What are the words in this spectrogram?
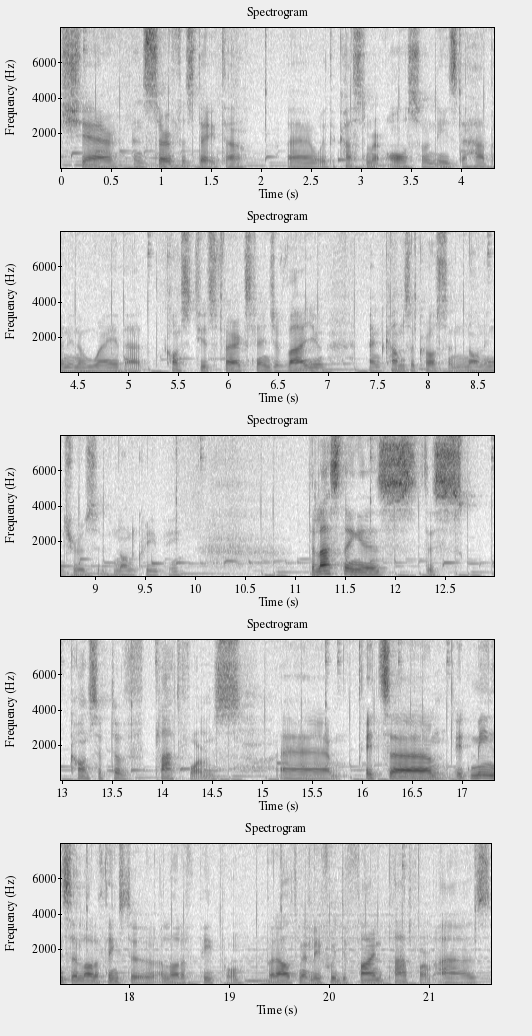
share and surface data uh, with the customer also needs to happen in a way that constitutes fair exchange of value and comes across as non-intrusive, non-creepy. The last thing is this concept of platforms. Um, it's, um, it means a lot of things to a lot of people, but ultimately if we define platform as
